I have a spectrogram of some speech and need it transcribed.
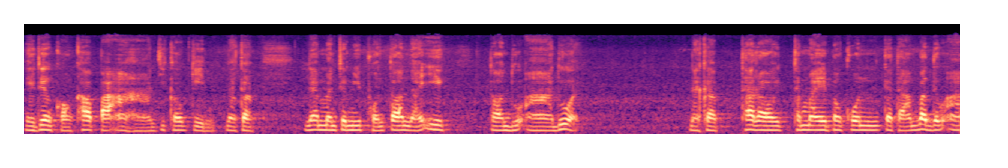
ในเรื่องของข้าวปลาอาหารที่เขากินนะครับและมันจะมีผลตอนไหนอีกตอนดูอาด้วยนะครับถ้าเราทำไมบางคนจะถามว่าดูอา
